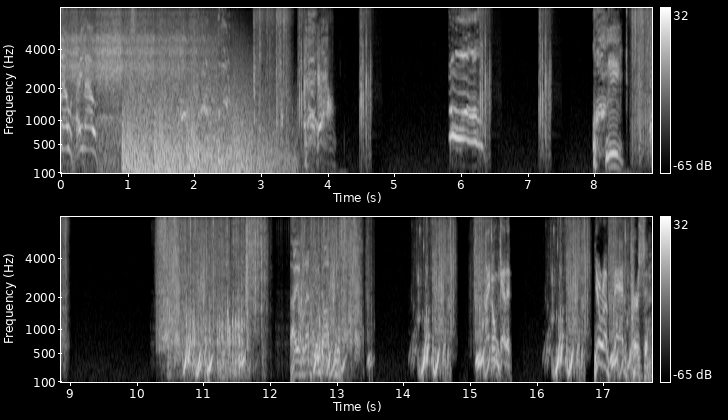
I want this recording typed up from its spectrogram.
out, I'm out! I am left in darkness. I don't get it. You're a bad person.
